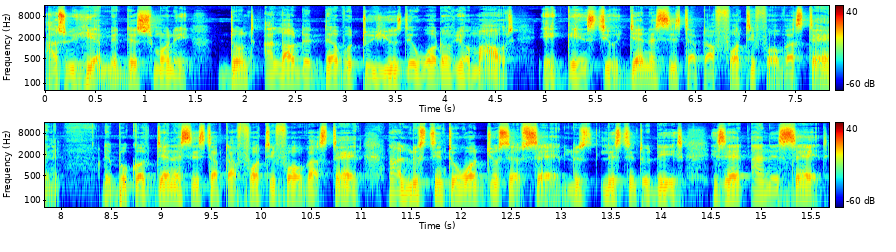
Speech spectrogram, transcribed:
As we hear me this morning, don't allow the devil to use the word of your mouth against you. Genesis chapter 44, verse 10. The book of Genesis, chapter 44, verse 10. Now, listen to what Joseph said. Listen to this. He said, And he said,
